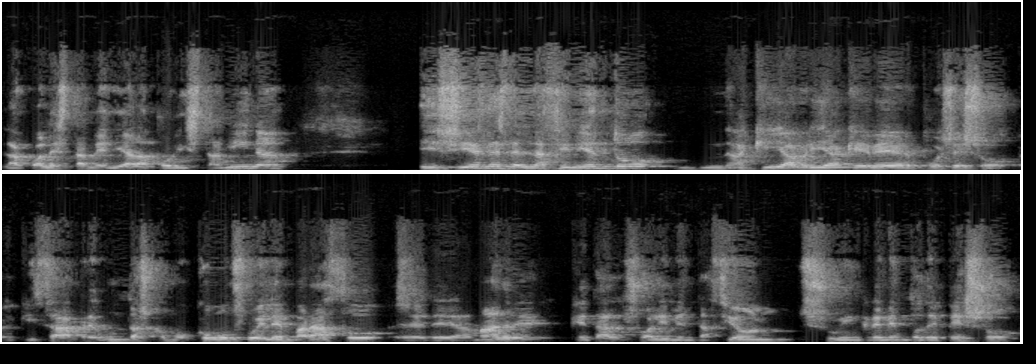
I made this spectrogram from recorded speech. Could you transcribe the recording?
la cual está mediada por histamina. Y si es desde el nacimiento, aquí habría que ver, pues eso, quizá preguntas como cómo fue el embarazo eh, de la madre, qué tal su alimentación, su incremento de peso,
